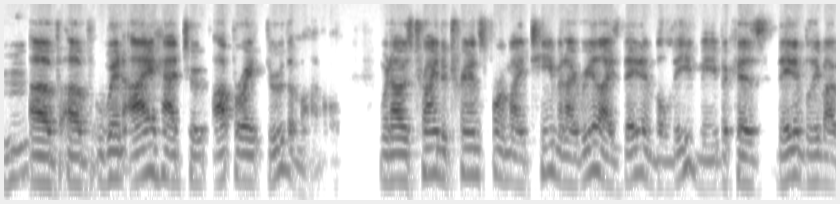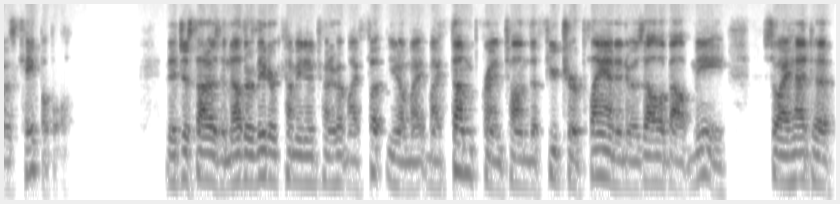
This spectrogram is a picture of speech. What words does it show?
mm-hmm. of of when i had to operate through the model when I was trying to transform my team and I realized they didn't believe me because they didn't believe I was capable. They just thought I was another leader coming in trying to put my foot, you know, my, my thumbprint on the future plan and it was all about me. So I had to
